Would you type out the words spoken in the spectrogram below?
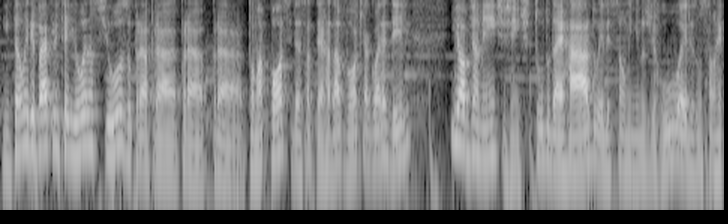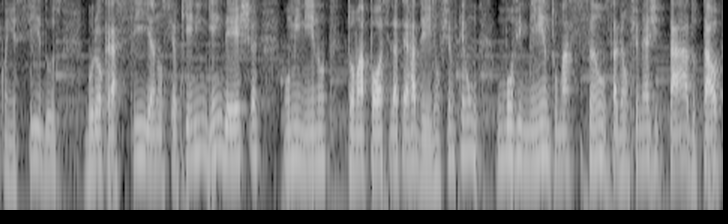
Então ele vai para o interior ansioso para tomar posse dessa terra da avó, que agora é dele. E obviamente, gente, tudo dá errado, eles são meninos de rua, eles não são reconhecidos, burocracia, não sei o que, ninguém deixa o menino tomar posse da terra dele. Um filme que tem um, um movimento, uma ação, sabe? É um filme agitado, tal,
